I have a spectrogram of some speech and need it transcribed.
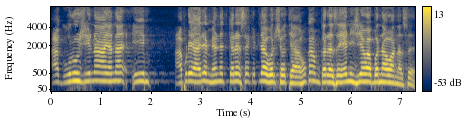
આ ગુરુજીના એના એ આપણે આરે મહેનત કરે છે, કેટલા વર્ષો થયા શું કામ કરે છે, એની જેવા બનાવવાના છે.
